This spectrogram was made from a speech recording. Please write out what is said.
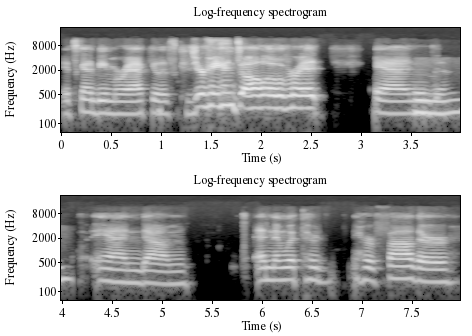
it's going to be miraculous because your hands all over it and and um and then with her her father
